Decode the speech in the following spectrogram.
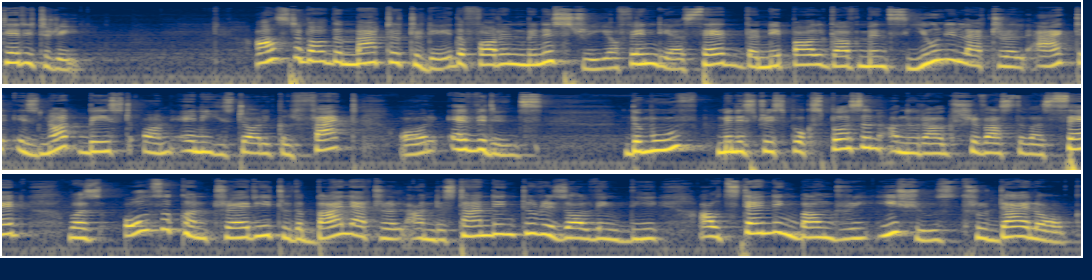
territory. Asked about the matter today, the Foreign Ministry of India said the Nepal government's unilateral act is not based on any historical fact or evidence. The move, ministry spokesperson Anurag Srivastava said, was also contrary to the bilateral understanding to resolving the outstanding boundary issues through dialogue.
